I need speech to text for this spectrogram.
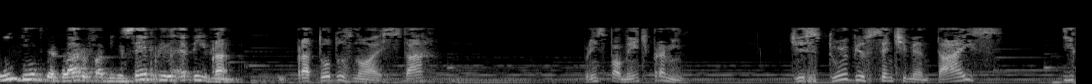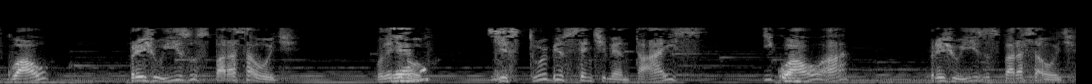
Sem dúvida, claro, Fabinho, sempre é bem-vindo para todos nós, tá? Principalmente para mim. Distúrbios sentimentais igual prejuízos para a saúde. Vou ler é. de novo. Distúrbios sentimentais igual a prejuízos para a saúde.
